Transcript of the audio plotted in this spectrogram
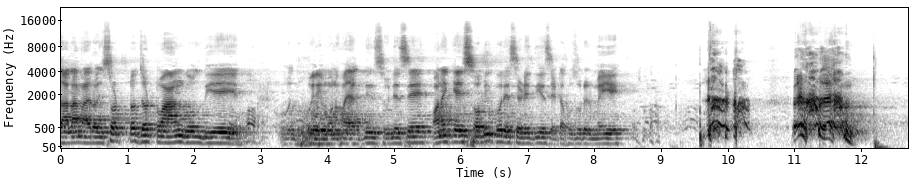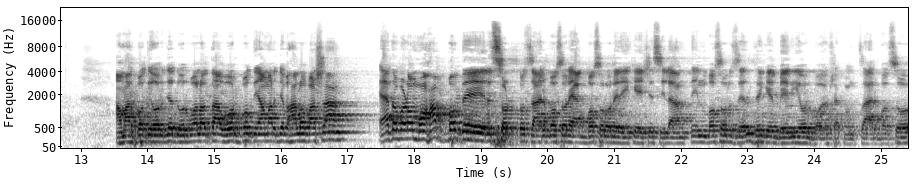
জ্বালানার ওই ছোট্ট ছোট্ট আঙ্গুল দিয়ে ধরে মনে হয় একদিন শুনেছে, অনেকে ছবি করে ছেড়ে দিয়েছে, এটা হুজুরের মেয়ে। আমার প্রতি ওর যে দুর্বলতা, ওর প্রতি আমার যে ভালোবাসা, এত বড় মহাব্বতের ছোট্ট চার বছর, এক বছর ওরে রেখে এসেছিলাম। তিন বছর জেল থেকে বেরিয়ে ওর বয়স এখন চার বছর।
